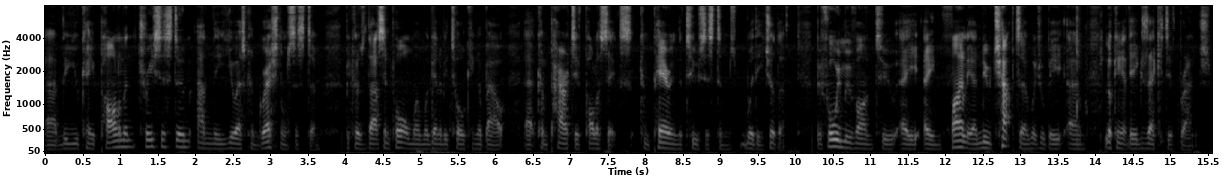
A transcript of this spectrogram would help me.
uh, the UK parliamentary system and the US congressional system because that's important when we're going to be talking about uh, comparative politics comparing the two systems with each other. Before we move on to a, a finally a new chapter which will be um, looking at the executive branch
